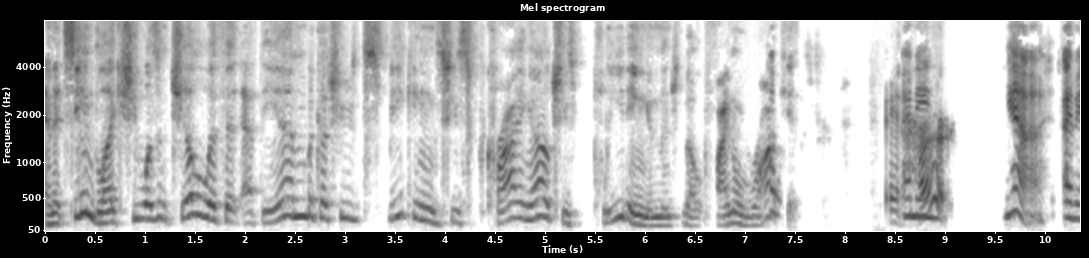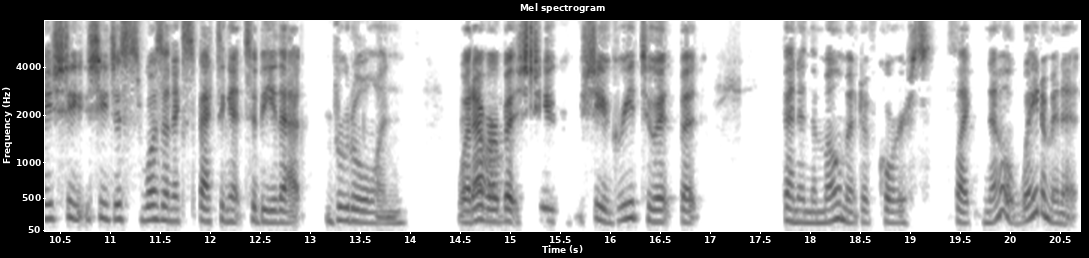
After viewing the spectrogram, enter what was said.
And it seemed like she wasn't chill with it at the end because she's speaking, she's crying out, she's pleading, and then the final rock hits her. It I mean. Yeah. I mean, she she just wasn't expecting it to be that brutal and whatever, Yeah. but she she agreed to it, but then in the moment, of course, it's like, no, wait a minute.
